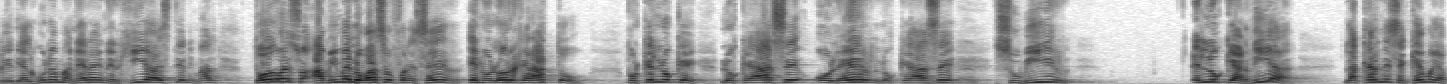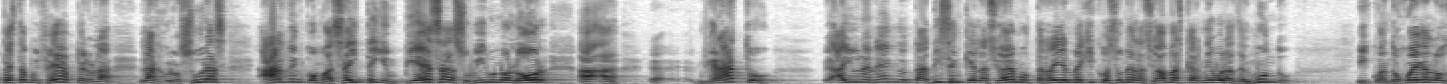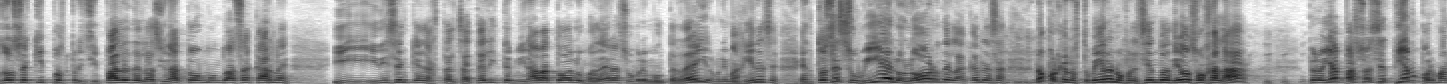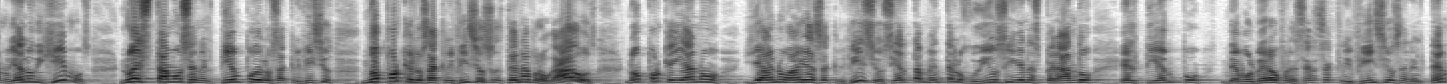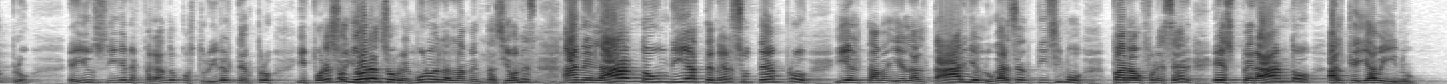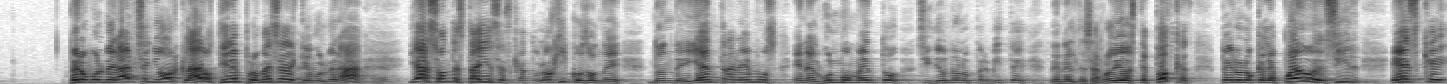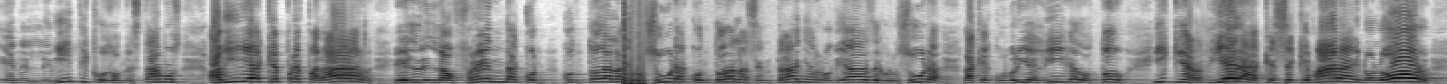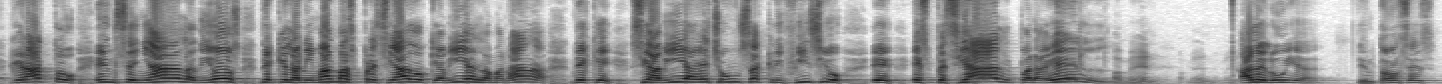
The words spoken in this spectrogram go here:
eh, de alguna manera energía a este animal. Todo eso a mí me lo vas a ofrecer en olor grato. Porque es lo que, lo que hace oler, lo que hace subir. Es lo que ardía. La carne se quema y apesta muy fea, pero las grosuras arden como aceite y empieza a subir un olor eh, grato. Hay una anécdota, dicen que la ciudad de Monterrey en México es una de las ciudades más carnívoras del mundo. Y cuando juegan los dos equipos principales de la ciudad, todo el mundo hace carne y, dicen que hasta el satélite miraba toda la humadera sobre Monterrey, imagínense. Entonces subía el olor de la carne. no porque lo estuvieran ofreciendo a Dios, ojalá. Pero ya pasó ese tiempo, hermano, ya lo dijimos. No estamos en el tiempo de los sacrificios, no porque los sacrificios estén abrogados, no porque ya no, ya no haya sacrificios. Ciertamente los judíos siguen esperando el tiempo de volver a ofrecer sacrificios en el templo ellos siguen esperando construir el templo y por eso lloran sobre el muro de las lamentaciones, anhelando un día tener su templo y el, altar y el lugar santísimo para ofrecer, esperando al que ya vino. Pero volverá el Señor, claro, tienen promesa de que volverá. Ya son detalles escatológicos donde, donde ya entraremos en algún momento, si Dios nos lo permite, en el desarrollo de este podcast. Pero lo que le puedo decir es que en el Levítico, donde estamos, había que preparar la ofrenda con, con toda la grosura, con todas las entrañas rodeadas de grosura, la que cubría el hígado, todo, y que ardiera, que se quemara en olor grato, en señal a Dios de que el animal más preciado que había en la nada de que se había hecho un sacrificio eh, especial para él. Amén, amén, amén. Aleluya. Y entonces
